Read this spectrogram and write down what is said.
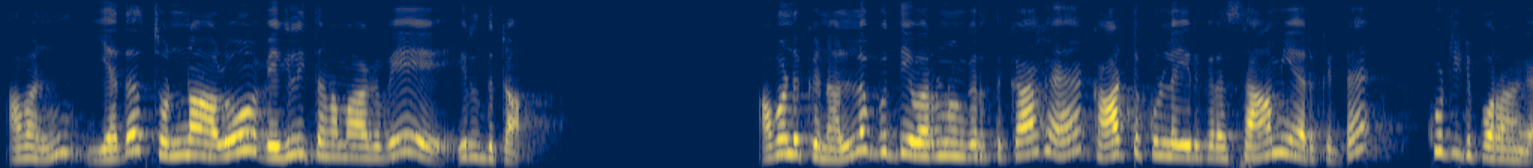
அவன் எதை சொன்னாலும் வெகுளித்தனமாகவே இருந்துட்டான். அவனுக்கு நல்ல புத்தி வரணுங்கிறதுக்காக காட்டுக்குள்ளே இருக்கிற சாமியார்கிட்ட கூட்டிகிட்டு போகிறாங்க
